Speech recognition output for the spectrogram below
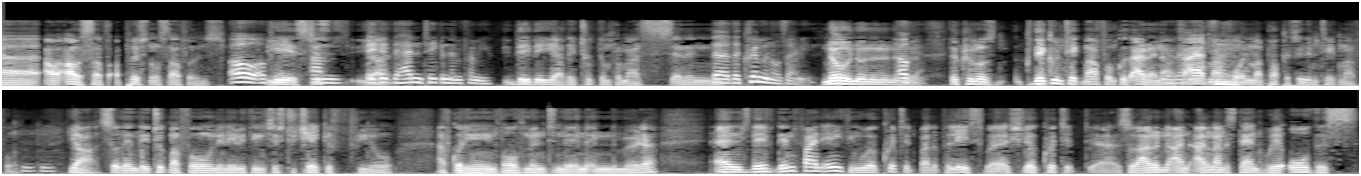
Uh, our, our, self, our personal cell phones. Oh, okay. Yes, just, um, they did. They hadn't taken them from you. They, they, yeah, they took them from us, and then The the criminals, I mean. no, no, no, no, no, Okay. no. The criminals, they couldn't take my phone because I ran out. ran I had my phone in my pocket, so they didn't take my phone. Yeah, so then they took my phone and everything just to check if you know I've got any involvement in the in, in the murder. And they didn't find anything. We were acquitted by the police. We are actually acquitted. Yeah. So I don't I, I don't understand where all this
